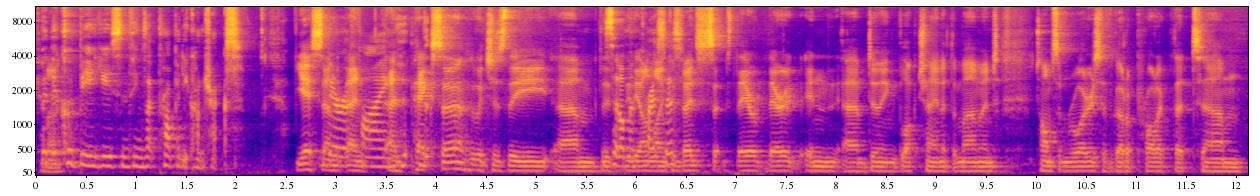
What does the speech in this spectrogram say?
"Can But I?" there could be a use in things like property contracts. Yes, and, and, verifying and PEXA, which is the um, the, the online process. conveyance, they're they're in um, doing blockchain at the moment. Thomson Reuters have got a product that um,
